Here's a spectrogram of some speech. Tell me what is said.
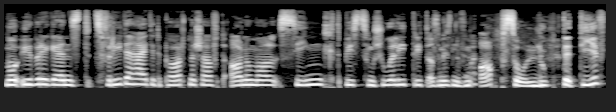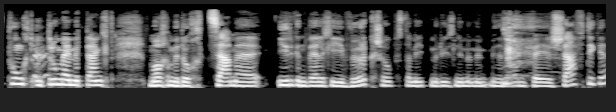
wo übrigens die Zufriedenheit in der Partnerschaft auch noch sinkt bis zum Schuleintritt. Also wir sind auf einem absoluten Tiefpunkt. Und darum haben wir gedacht, machen wir doch zusammen irgendwelche Workshops, damit wir uns nicht mehr miteinander beschäftigen.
